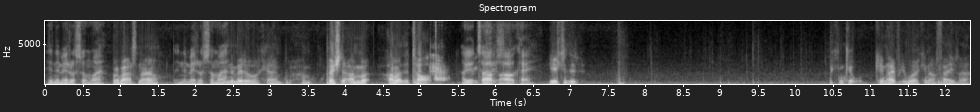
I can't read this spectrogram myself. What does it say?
He's in the middle somewhere. Whereabouts now? In the middle somewhere. In the middle. Okay, I'm, I'm pushing. it- I'm I'm at the top. Oh, you're top. Oh, okay. Usually the we can can hopefully work in our favour.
